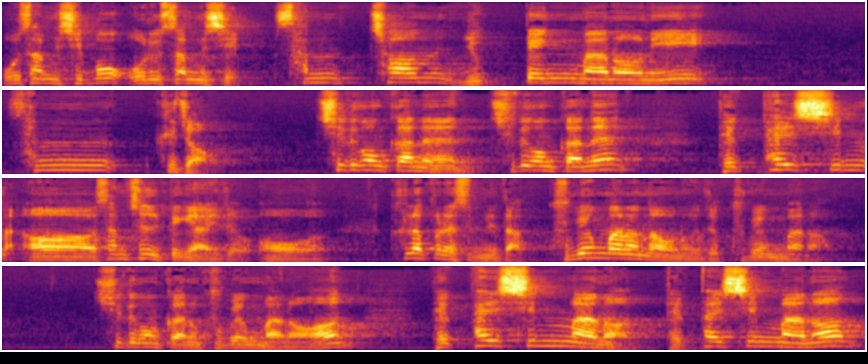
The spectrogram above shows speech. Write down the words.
5, 35, 5, 6, 30, 3,600만 원이 3, 그죠? 취득원가는, 취득원가는 180, 어, 3,600이 아니죠. 어, 큰일 날 뻔했습니다. 900만 원 나오는 거죠. 900만 원. 취득원가는 900만 원. 180만 원, 180만 원,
